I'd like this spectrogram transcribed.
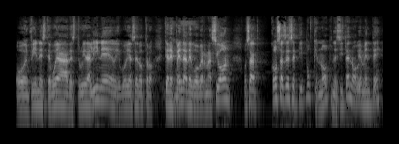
o en fin, este voy a destruir al INE y voy a hacer otro que dependa de gobernación. O sea, cosas de ese tipo que no pues, necesitan obviamente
